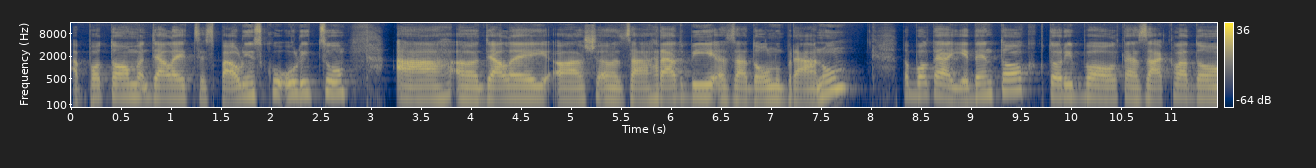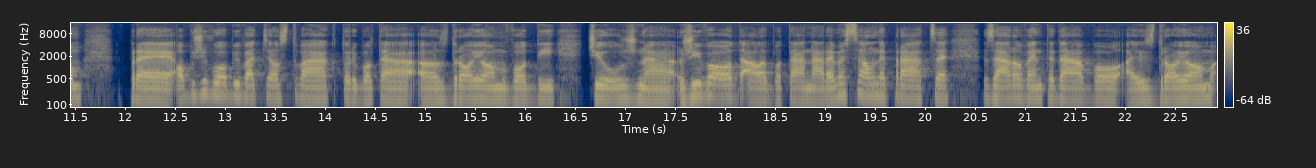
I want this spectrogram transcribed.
a potom ďalej cez Paulínsku ulicu a ďalej až za hradby za Dolnú bránu. To bol teda jeden tok, ktorý bol teda základom pre obživu obyvateľstva, ktorý bol teda e, zdrojom vody či už na život alebo teda na remeselné práce. Zároveň teda bol aj zdrojom e,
